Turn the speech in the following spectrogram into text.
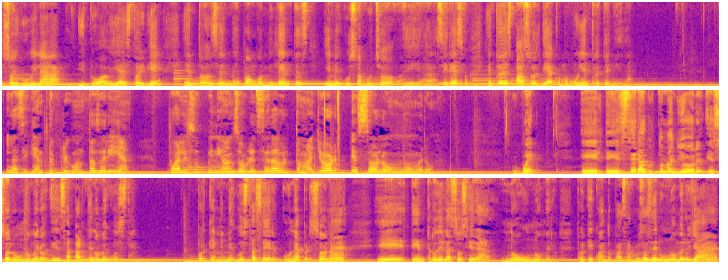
soy jubilada y todavía estoy bien, entonces me pongo mis lentes y me gusta mucho eh, hacer eso. Entonces paso el día como muy entretenida. La siguiente pregunta sería, ¿cuál es su opinión sobre ser adulto mayor es solo un número? Bueno, el de ser adulto mayor es solo un número, esa parte no me gusta, porque a mí me gusta ser una persona eh, dentro de la sociedad, no un número, porque cuando pasamos a ser un número ya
